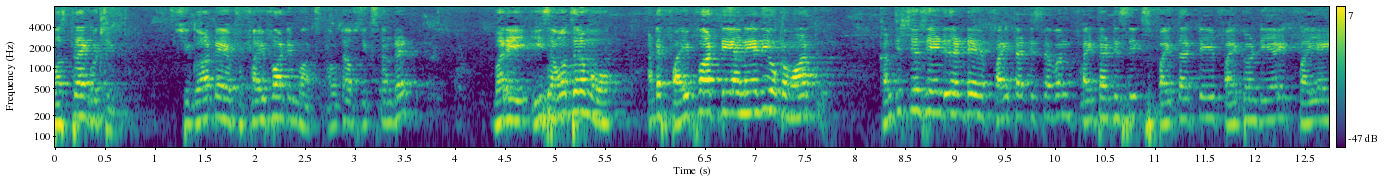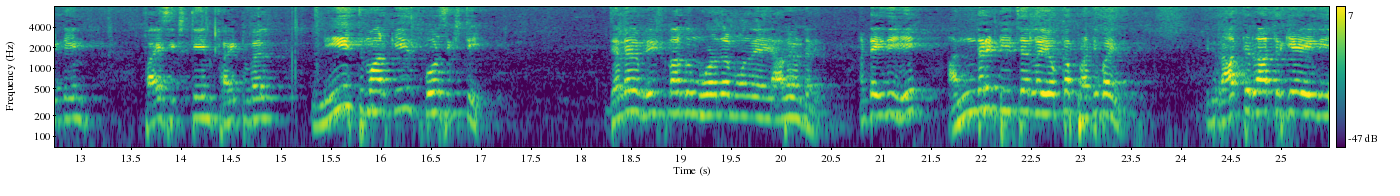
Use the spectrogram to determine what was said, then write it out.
ఫస్ట్ ర్యాంక్ వచ్చింది. She got a five forty marks out of six hundred మరి ఈ సంవత్సరము అంటే ఫైవ్ ఫార్టీ అనేది ఒక మార్క్. కన్సిస్టెన్సీ ఏంటిదంటే five thirty seven five thirty six five thirty five twenty eight five eighteen five sixteen five twelve least mark is four sixty general least mark మూడు వందల మూడు వందల యాభై ఉంటుంది. అంటే ఇది అందరి టీచర్ల యొక్క ప్రతిభ ఇది. ఇది రాత్రి రాత్రికే ఇది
